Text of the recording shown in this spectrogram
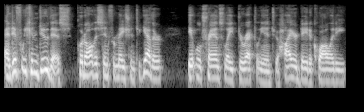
and if we can do this, put all this information together, it will translate directly into higher data quality,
